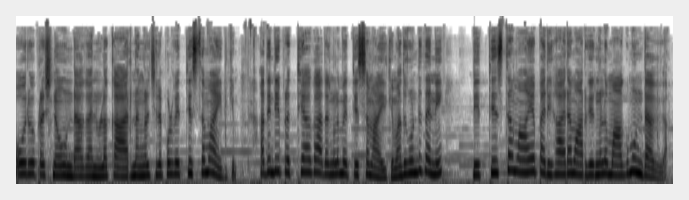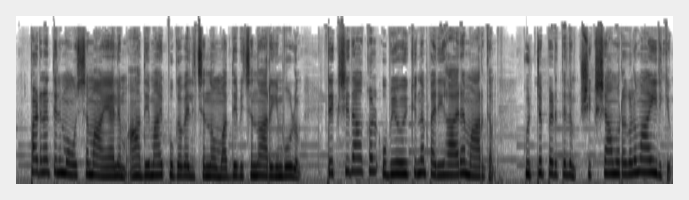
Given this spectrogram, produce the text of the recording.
ഓരോ പ്രശ്നവും ഉണ്ടാകാനുള്ള കാരണങ്ങൾ ചിലപ്പോൾ വ്യത്യസ്തമായിരിക്കും. അതിന്റെ പ്രത്യാഘാതങ്ങളും വ്യത്യസ്തമായിരിക്കും. അതുകൊണ്ട് തന്നെ വ്യത്യസ്തമായ പരിഹാര മാർഗങ്ങളുമാകും ഉണ്ടാകുക പഠനത്തിൽ മോശമായാലും ആദ്യമായി പുകവലിച്ചെന്നോ മദ്യപിച്ചെന്നോ അറിയുമ്പോഴും രക്ഷിതാക്കൾ ഉപയോഗിക്കുന്ന പരിഹാര മാർഗം കുറ്റപ്പെടുത്തലും ശിക്ഷാമുറകളുമായിരിക്കും.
